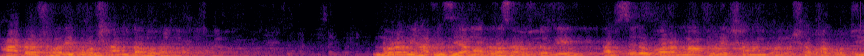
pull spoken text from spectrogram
হাটর শরীফপুর শান্তাহ নোরানি হাফিজিয়া মাদ্রাসার উদ্যোগে তাফসিরুল করার মাহফিলের সমান্তরাল সভাপতি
